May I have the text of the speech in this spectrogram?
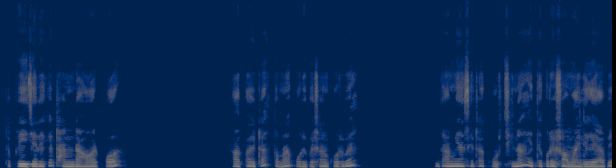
এটা ফ্রিজে রেখে ঠান্ডা হওয়ার পর তারপর এটা তোমরা পরিবেশন করবে। কিন্তু আমি আর সেটা করছি না, এতে করে সময় লেগে যাবে।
